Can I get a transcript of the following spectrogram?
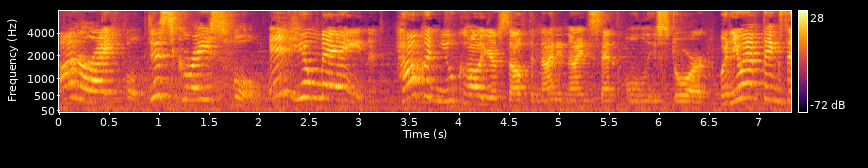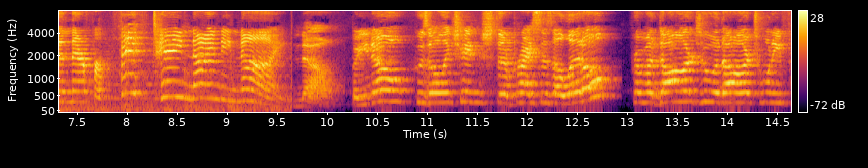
unrightful, disgraceful, inhumane. How can you call yourself the 99 cent only store when you have things in there for $15.99? No. But you know who's only changed their prices a little? From a dollar to a dollar 25.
